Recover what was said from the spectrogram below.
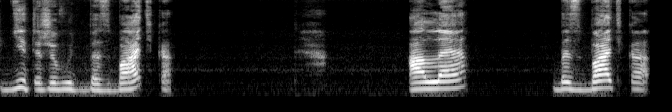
діти живуть без батька, але без батька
